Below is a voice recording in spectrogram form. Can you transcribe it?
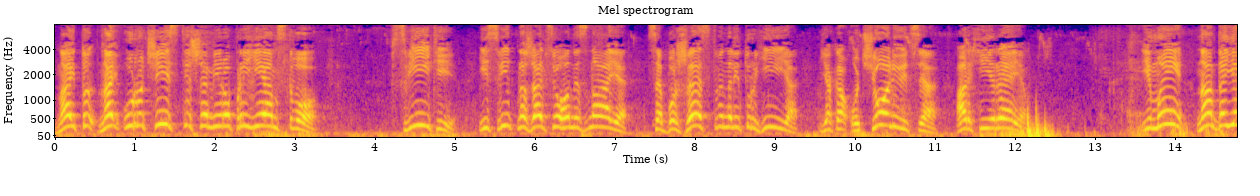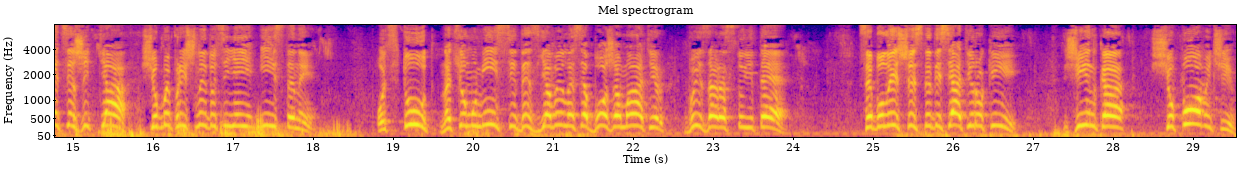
Найто- найурочистіше міроприємство в світі, і світ, на жаль, цього не знає. Це божественна літургія, яка очолюється архієреєм. І ми, нам дається життя, щоб ми прийшли до цієї істини. Ось тут, на цьому місці, де з'явилася Божа матір, ви зараз стоїте. Це були 60-ті роки. Жінка Щоповичів.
